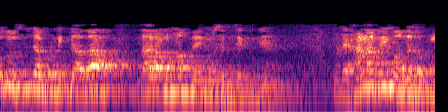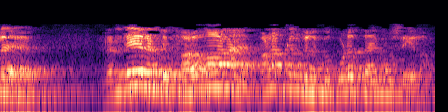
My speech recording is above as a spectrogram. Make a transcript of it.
உதவு செஞ்சால் பிடிக்காதா? தாராளமாக தயவு செஞ்சுக்கோங்க. உடைய ஹனபி மதகப்பில் ரெண்டே ரெண்டு பரவான வணக்கங்களுக்கு கூட தயவு செய்யலாம்.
